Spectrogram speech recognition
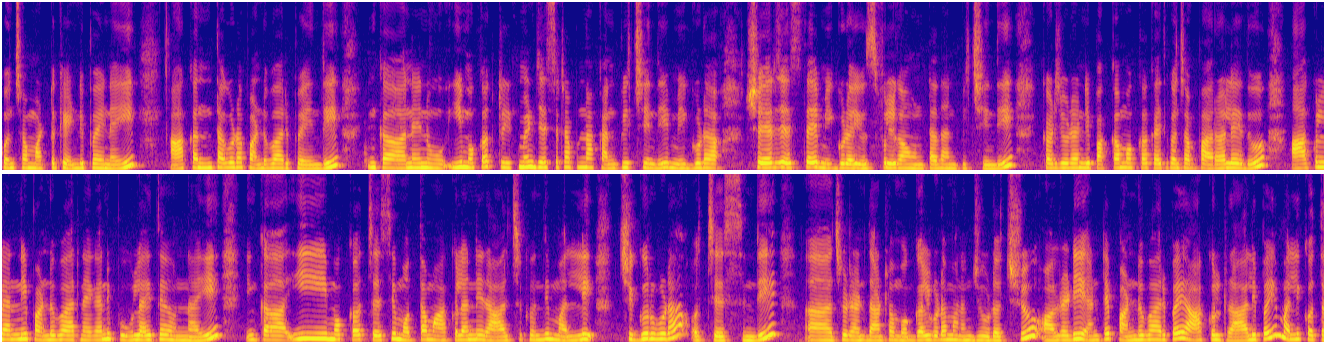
కొంచెం మట్టుకు ఎండిపోయినాయి. ఆకంతా కూడా పండుబారిపోయింది. ఇంకా నేను ఈ మొక్కకు ట్రీట్మెంట్ చేసేటప్పుడు నాకు అనిపించింది మీకు కూడా షేర్ చేస్తే మీకు కూడా యూస్ఫుల్గా ఉంటుంది అనిపించింది ఇక్కడ చూడండి పక్క మొక్కకైతే కొంచెం పర్వాలేదు. ఆకులన్నీ పండుబారినాయి గానీ పువ్వులైతే ఉన్నాయి. ఇంకా ఈ మొక్క వచ్చేసి మొత్తం ఆకులన్నీ రాల్చుకుంది. మళ్ళీ చిగురు కూడా వచ్చేసింది. చూడండి దాంట్లో మొగ్గలు కూడా మనం చూడొచ్చు. ఆల్రెడీ అంటే పండుబారిపోయి ఆకులు రాలిపోయి మళ్ళీ కొత్త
